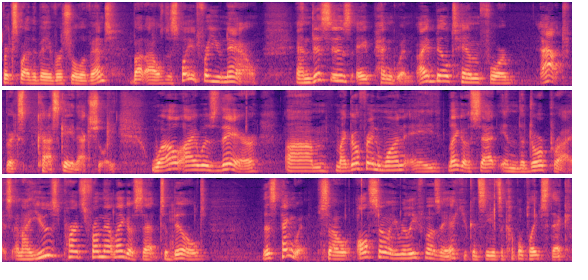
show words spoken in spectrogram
Bricks by the Bay virtual event, but I'll display it for you now. And this is a penguin. I built him for at Bricks Cascade, actually. While I was there, um, my girlfriend won a Lego set in the door prize, and I used parts from that Lego set to build this penguin. So also a relief mosaic. You can see it's a couple plates thick.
